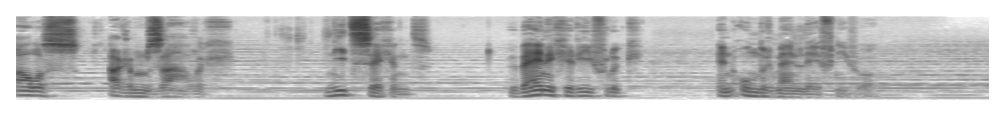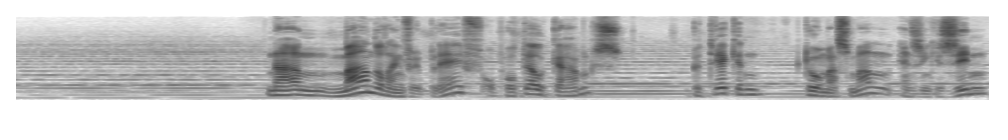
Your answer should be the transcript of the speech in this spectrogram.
alles armzalig, nietszeggend, weinig geriefelijk en onder mijn leefniveau. Na een maandenlang verblijf op hotelkamers betrekken Thomas Mann en zijn gezin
